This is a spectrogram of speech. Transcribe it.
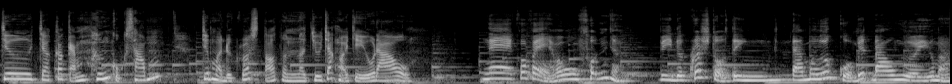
chứ cho có cảm hứng cuộc sống, chứ mà được crush tỏ tình là chưa chắc họ chịu đâu. Nghe có vẻ bao phẫn nhỉ? Vì được crush tỏ tình là mơ ước của biết bao người cơ mà.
